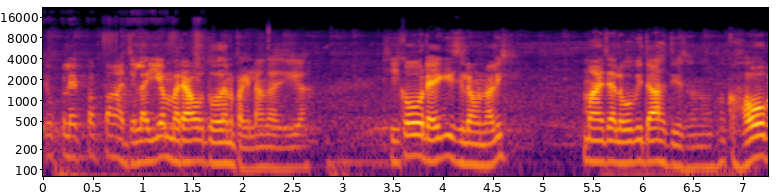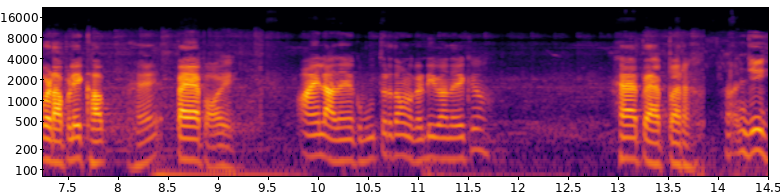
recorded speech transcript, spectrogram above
ਤੇ ਉਹ ਕਲਿੱਪ ਆਪਾਂ ਅੱਜ ਲਾਈ ਆ, ਮਰਿਆ ਉਹ ਦੋ ਦਿਨ ਪਹਿਲਾਂ ਦਾ ਸੀਗਾ। ਠੀਕ ਆ ਉਹ ਰਹਿ ਗਈ ਸੀ ਲਾਉਣ ਵਾਲੀ। ਮੈਂ ਚੱਲ ਉਹ ਵੀ ਦੱਸ ਦਿਓ ਤੁਹਾਨੂੰ। ਇੱਕ ਹੋ ਬੜਾ ਭਲੇਖਾ, ਹੈ ਪੈ ਆ ਓਏ। ਐਂ ਲਾ ਦੇ ਕਬੂਤਰ ਤਾਂ ਹੁਣ ਗੱਡੀ ਬੰਦ ਵੇਖਿਓ ਹੈ ਪੈਪ ਪਰ ਹਾਂਜੀ,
